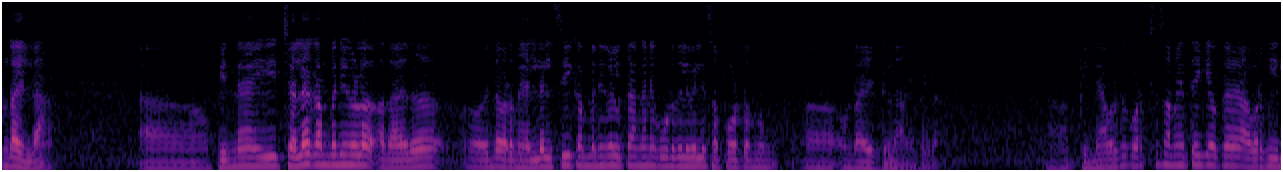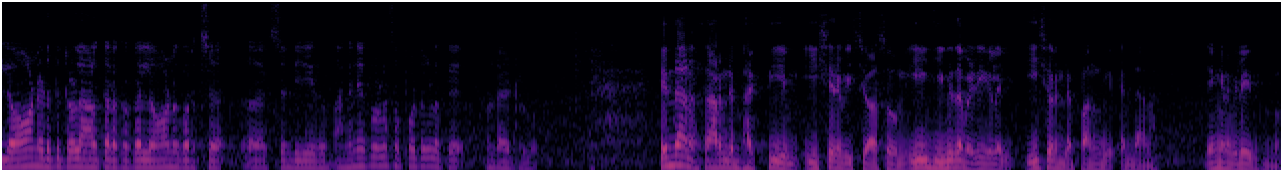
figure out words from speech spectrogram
ഉണ്ടായില്ല. പിന്നെ ഈ ചില കമ്പനികൾ അതായത് എന്താ പറയുന്നത് എൽ എൽ സി കമ്പനികൾക്ക് അങ്ങനെ കൂടുതൽ വലിയ സപ്പോർട്ടൊന്നും ഉണ്ടായിട്ടില്ല. പിന്നെ അവർക്ക് കുറച്ച് സമയത്തേക്കൊക്കെ അവർക്ക് ഈ ലോൺ എടുത്തിട്ടുള്ള ആൾക്കാർക്കൊക്കെ ലോൺ കുറച്ച് എക്സ്റ്റെൻഡ് ചെയ്തും അങ്ങനെയൊക്കെയുള്ള സപ്പോർട്ടുകളൊക്കെ ഉണ്ടായിട്ടുള്ളൂ. എന്താണ് സാറിന്റെ ഭക്തിയും ഈശ്വര വിശ്വാസവും ഈ ജീവിത വഴികളിൽ ഈശ്വരന്റെ പങ്ക് എന്താണ്? എങ്ങനെ വിലയിരുത്തുന്നു?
